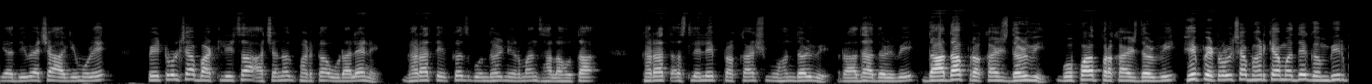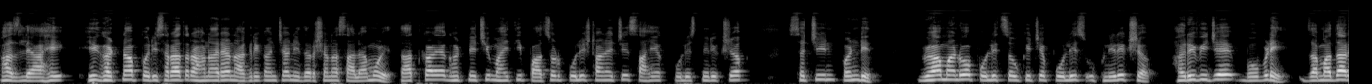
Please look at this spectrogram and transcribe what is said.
या दिव्याच्या आगीमुळे पेट्रोलच्या बाटलीचा अचानक भडका उडाल्याने घरात एकच गोंधळ निर्माण झाला होता. घरात असलेले प्रकाश मोहन दळवी राधा दळवी दादा प्रकाश दळवी गोपाळ प्रकाश दळवी हे पेट्रोलच्या भडक्यामध्ये गंभीर भाजले आहे. ही घटना परिसरात राहणाऱ्या नागरिकांच्या निदर्शनास आल्यामुळे तात्काळ या घटनेची माहिती पाचोड पोलीस ठाण्याचे सहाय्यक पोलीस निरीक्षक सचिन पंडित विवाह मांडवा पोलीस चौकीचे पोलीस उपनिरीक्षक हरिविजय बोबडे जमादार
